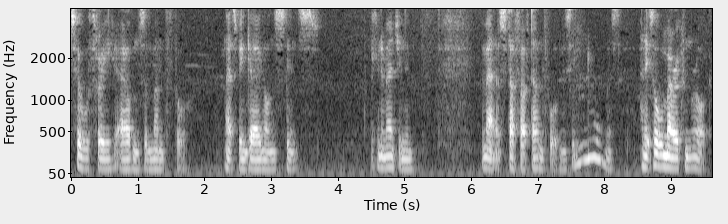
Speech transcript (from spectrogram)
two or three albums a month for. That's been going on since. You can imagine the amount of stuff I've done for them. is enormous, and it's all American rock,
